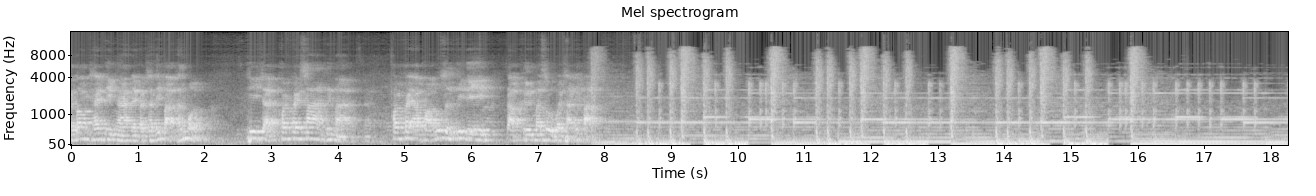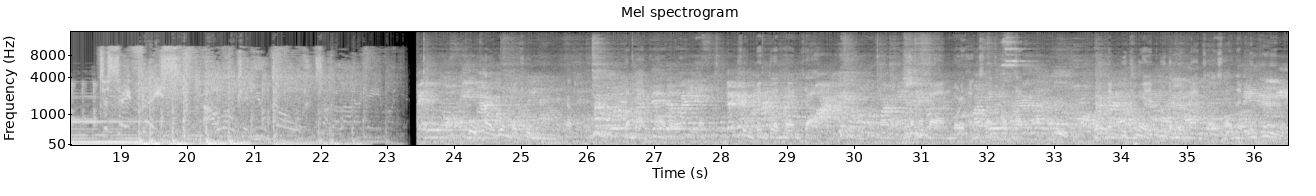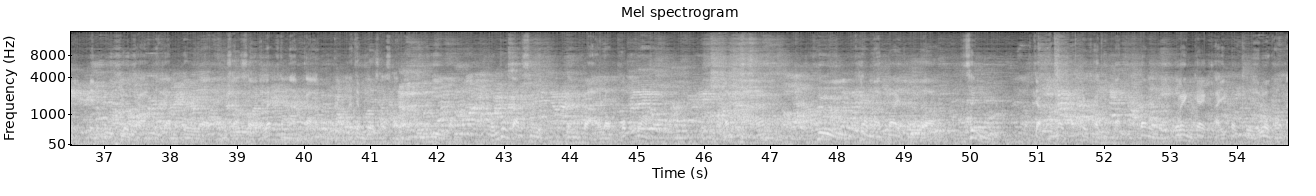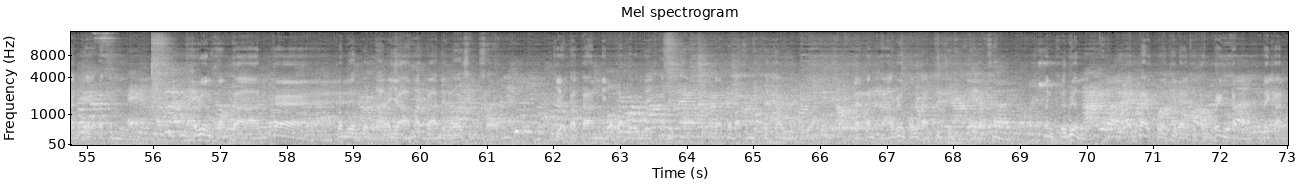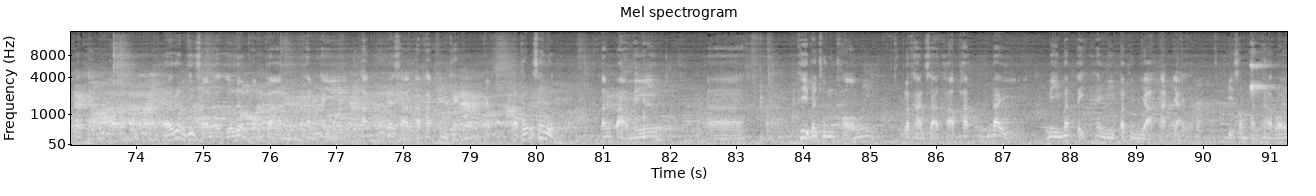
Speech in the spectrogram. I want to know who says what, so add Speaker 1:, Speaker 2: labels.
Speaker 1: ะต้องใช้ทีมงานในประชาธิปัตย์ทั้งหมด ที่จะค่อยๆสร้างขึ้นมา ค่อยๆเอาความรู้สึกที่ดีกลับคืนมาสู่ประชาธิปัตย์
Speaker 2: การบริหารสาขาพรรคเป็นผู้ช่วยผู้ดำเนินงานสสในพื้นที่ เป็นผู้เชี่ยวชาญประจำตัวของสสและชำนาญการประจำตัวสสในพื้นที่ผลของการสรุปดังกล่าวเราพบว่าปัญหาที่เข้ามาใกล้ตัว ซึ่งจะทำให้พรรคประชาธิปัตย์ต้องเร่งแก้ไขก็คือเรื่องของการแก้รัฐธรรมนูญเรื่องของการแก้ ประมวลกฎหมายอาญามาตรา 112 เกี่ยวกับการหมิ่นพระบรมเดชานุภาพต่อพระบาทสมเด็จพระเจ้าอยู่หัวและปัญหาเรื่องของการทุจริตคอร์รัปชันนั่นคือเรื่องใกล้ตัวที่เราจะต้องเร่งกันในการแก้ไขปัญหาเรื่องที่สองก็คือเรื่องของการทำให้พรรคและสาขาพรรคเข้มแข็งและผลสรุปดังกล่าวนี้ที่ประชุมของประธานสาขาพักได้ มีมติให้มีปฏิญญาหาดใหญ่ปี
